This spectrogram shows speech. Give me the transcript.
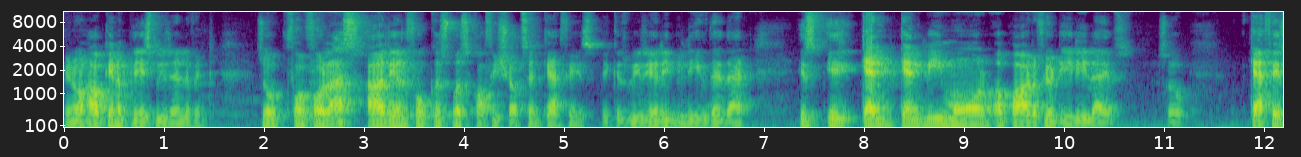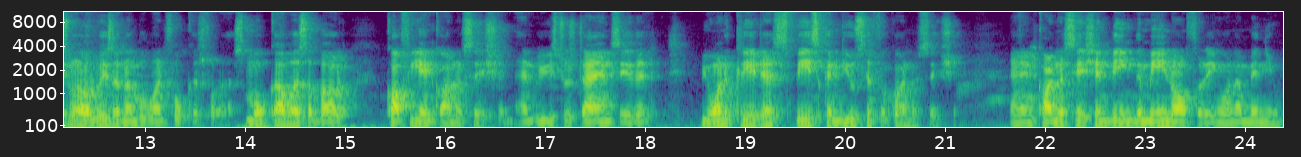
You know, how can a place be relevant? So for, for us, our real focus was coffee shops and cafes because we really believe that that is it can can be more a part of your daily lives. So cafes were always a number one focus for us. Mocha was about coffee and conversation, and we used to try and say that we want to create a space conducive for conversation and conversation being the main offering on our menu.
